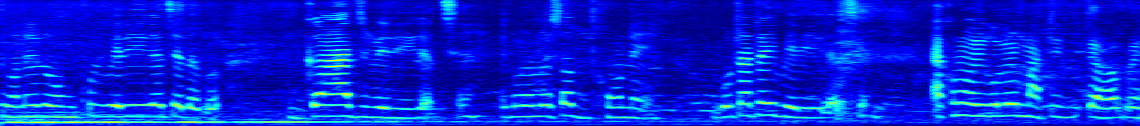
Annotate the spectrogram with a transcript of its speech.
ধনের অঙ্কুর বেরিয়ে গেছে, দেখো। গাছ বেরিয়ে গেছে। এগুলো হলো সব ধনে, গোটাটাই বেরিয়ে গেছে। এখন ওইগুলোই মাটি দিতে হবে।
